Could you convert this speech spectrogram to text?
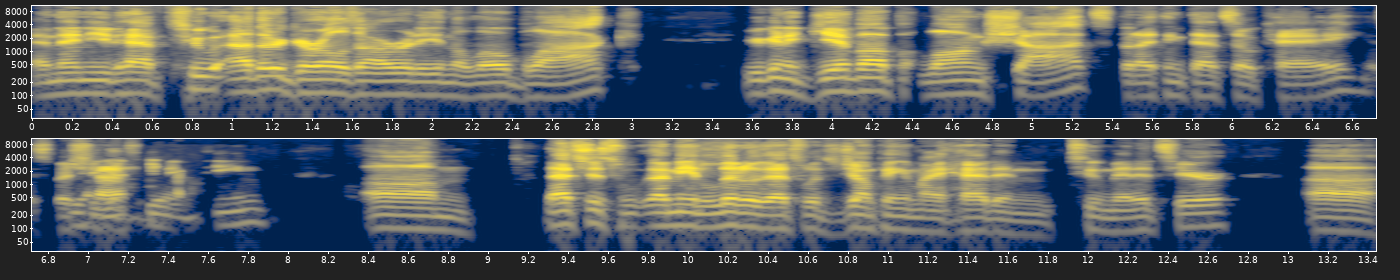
and then you'd have two other girls already in the low block. you're going to give up long shots, but I think that's okay, especially Yeah, against yeah. team. Um, that's just, I mean, literally, that's what's jumping in my head in two minutes here. Uh,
